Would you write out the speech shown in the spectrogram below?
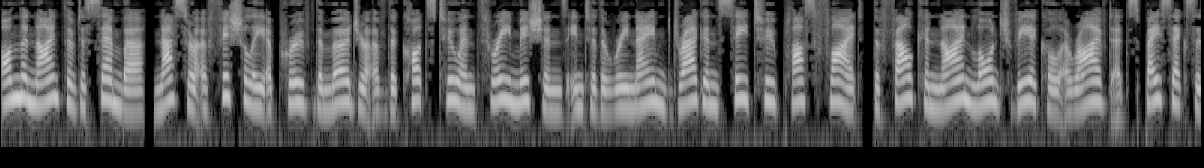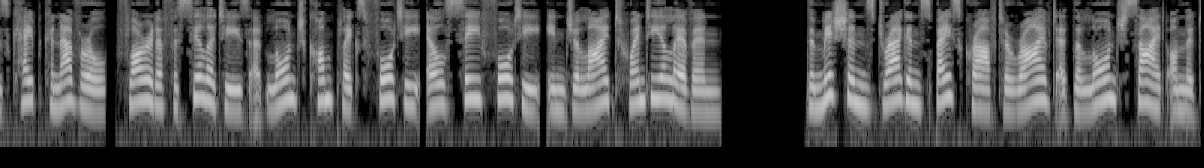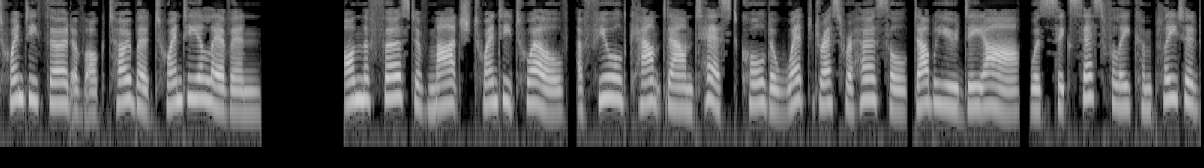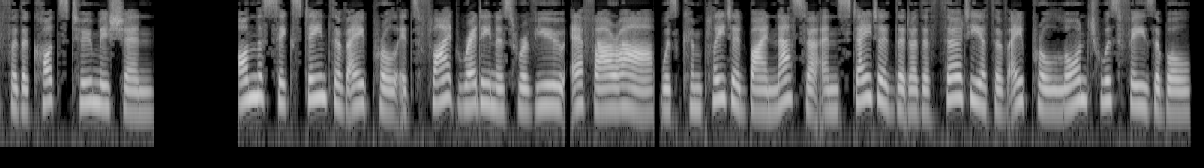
On 9 December, NASA officially approved the merger of the COTS 2 and 3 missions into the renamed Dragon C2 Plus flight. The Falcon 9 launch vehicle arrived at SpaceX's Cape Canaveral, Florida facilities at Launch Complex 40 LC-40 in July 2011. The mission's Dragon spacecraft arrived at the launch site on 23 October 2011. On 1 March 2012, a fueled countdown test called a wet dress rehearsal WDR, was successfully completed for the COTS-2 mission. On 16 April its Flight Readiness Review FRR was completed by NASA and stated that a 30 April launch was feasible.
